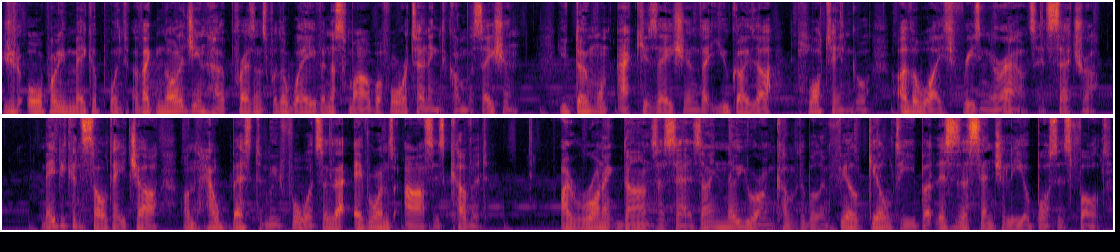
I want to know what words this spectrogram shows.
you should all probably make a point of acknowledging her presence with a wave and a smile before returning to conversation. You don't want accusations that you guys are plotting or otherwise freezing her out, etc. Maybe consult HR on how best to move forward so that everyone's ass is covered. Ironic Dancer says, I know you are uncomfortable and feel guilty, but this is essentially your boss's fault.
